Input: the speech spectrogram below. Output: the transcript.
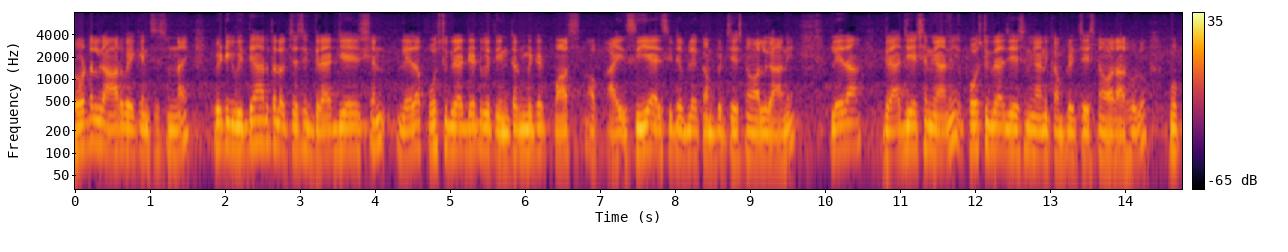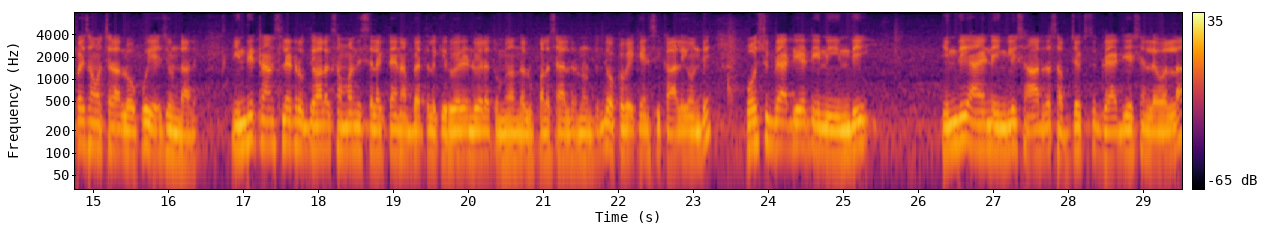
టోటల్గా ఆరు వేకెన్సీస్ ఉన్నాయి. వీటికి విద్యార్థులు వచ్చేసి గ్రాడ్యుయేషన్ లేదా post graduate with intermediate pass of I CA ICWA complete చేసిన వాళ్ళు కానీ లేదా గ్రాడ్యుయేషన్ కానీ పోస్ట్ గ్రాడ్యుయేషన్ కానీ కంప్లీట్ చేసిన వారు అర్హులు. ముప్పై సంవత్సరాల లోపు ఏజ్ ఉండాలి. హిందీ ట్రాన్స్లేటర్ ఉద్యోగాలకు సంబంధించి సెలెక్ట్ అయిన అభ్యర్థులకు ఇరవై రెండు వేల తొమ్మిది వందల రూపాయల శాలరీ ఉంటుంది. ఒక వేకెన్సీ ఖాళీ ఉంది. Post graduate in Hindi Hindi and English are the subjects graduation లెవెల్లో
